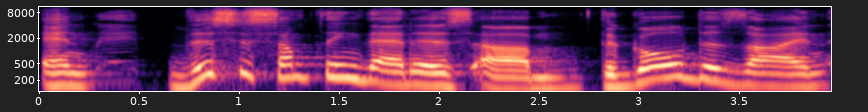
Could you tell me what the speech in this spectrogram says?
And this is something that is, um, the gold design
